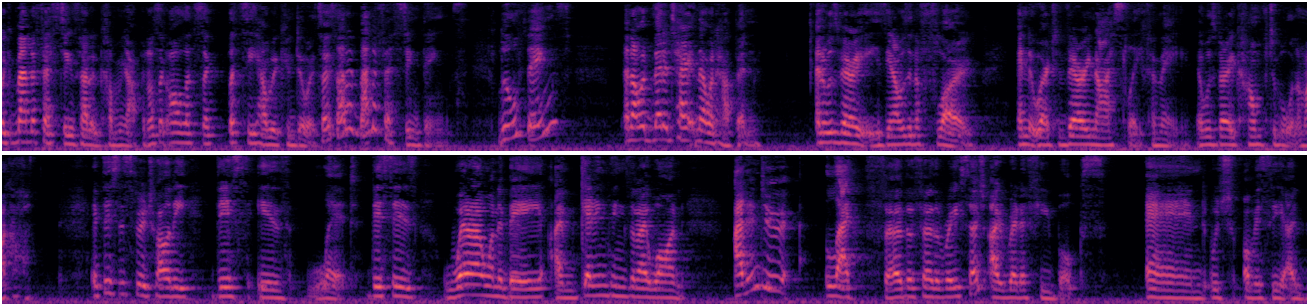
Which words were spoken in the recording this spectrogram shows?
like manifesting started coming up, and I was like, oh, let's like let's see how we can do it. So I started manifesting things, little things, and I would meditate and that would happen, and it was very easy. I was in a flow, and it worked very nicely for me. It was very comfortable, and I'm like, oh, if this is spirituality, this is lit. This is where I want to be. I'm getting things that I want. I didn't do like further, further research. I read a few books and which obviously I,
